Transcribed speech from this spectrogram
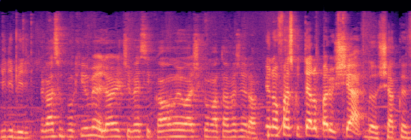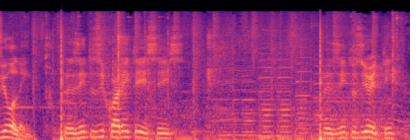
Biribiri. Se jogasse um pouquinho melhor e tivesse calma, eu acho que eu matava geral. Quem não faz cutelo para o Chaco? Meu Chaco é violento. 346. 380.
